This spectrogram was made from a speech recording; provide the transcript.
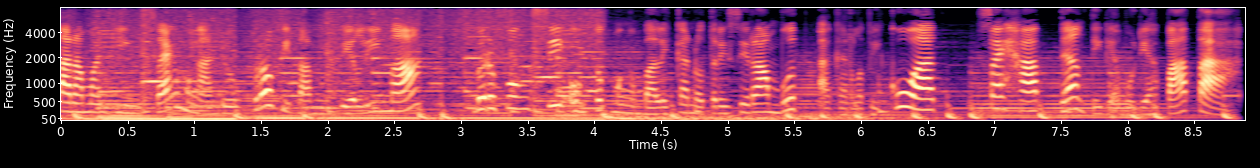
Tanaman ginseng mengandung provitamin B5 berfungsi untuk mengembalikan nutrisi rambut agar lebih kuat, sehat, dan tidak mudah patah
